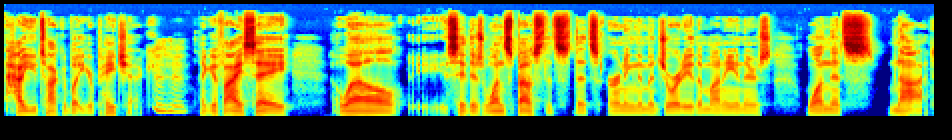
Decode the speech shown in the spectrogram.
how you talk about your paycheck. hmm Like if I say, well, say there's one spouse that's that's earning the majority of the money, and there's one that's not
